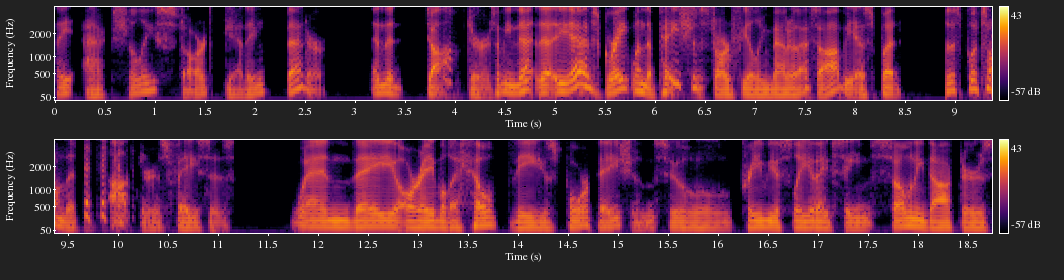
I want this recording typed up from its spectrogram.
They actually start getting better. And the doctors, I mean, that, that, yeah, it's great when the patients start feeling better. That's obvious, but this puts on the doctors' faces when they are able to help these poor patients who previously they've seen so many doctors,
